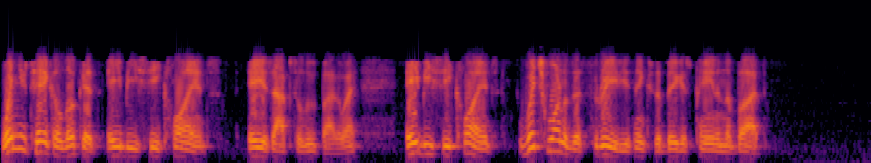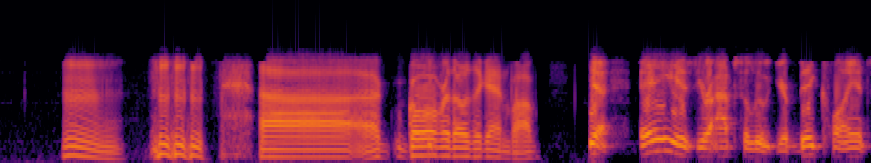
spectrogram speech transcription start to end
When you take a look at ABC clients, A is absolute, by the way, ABC clients, which one of the three do you think is the biggest pain in the butt? Hmm. uh, go over those again, Bob. Yeah, a is your absolute, your big clients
